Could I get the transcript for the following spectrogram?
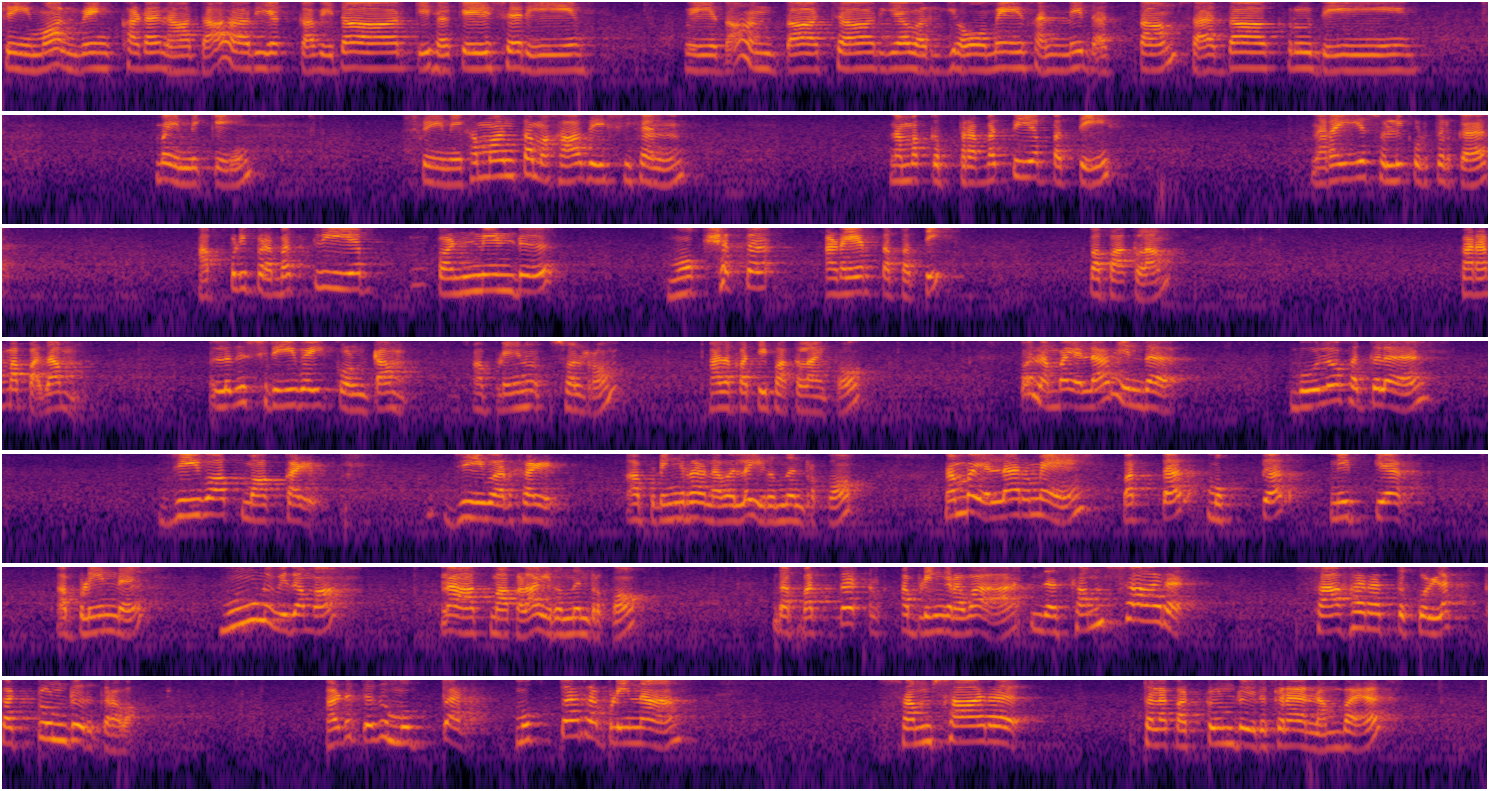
ஸ்ரீமான் வெங்கடநாதாரிய கவிதார்க்கிக கேசரி வேதாந்தாச்சாரியவர்யோ மே சந்நிதத்தாம் சதா கிருதி இப்போ இன்னைக்கு ஸ்ரீ நிகமாந்த மகாதேசிகன் நமக்கு பிரபத்தியை பற்றி நிறைய சொல்லி கொடுத்துருக்க அப்படி பிரபத்தியை பன்னெண்டு மோட்சத்தை அடையறத பற்றி இப்போ பார்க்கலாம். பரமபதம் அல்லது ஸ்ரீவைகுண்டம் அப்படின்னு சொல்கிறோம் அதை பற்றி பார்க்கலாம் இப்போது இப்போ நம்ம எல்லோரும் இந்த பூலோகத்தில் ஜீவாத்மாக்கள் ஜீவர்கள் அப்படிங்கிற லெவலில் இருந்துட்டுருக்கோம் நம்ம எல்லாருமே பக்தர் முக்தர் நித்யர் அப்படின்னு மூணு விதமாக ஆத்மாக்களாக இருந்துருக்கோம் இந்த பக்தர் அப்படிங்கிறவா இந்த சம்சார சாகரத்துக்குள்ள கட்டுண்டு இருக்கிறவா. அடுத்தது முக்தர். முக்தர் அப்படின்னா சம்சாரத்தில் கட்டுண்டு இருக்கிற நம்ம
